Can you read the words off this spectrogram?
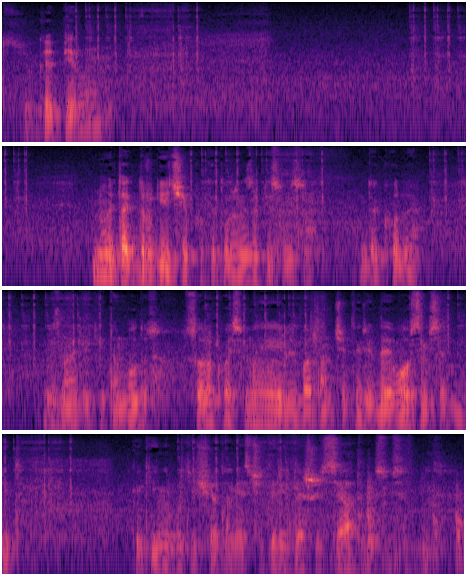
Все копируем. Ну и так другие чипы, которые записываются, декоды. Не знаю, какие там будут. 48 либо там 4D 80 бит. Какие-нибудь еще там есть 4D 60 80 бит.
